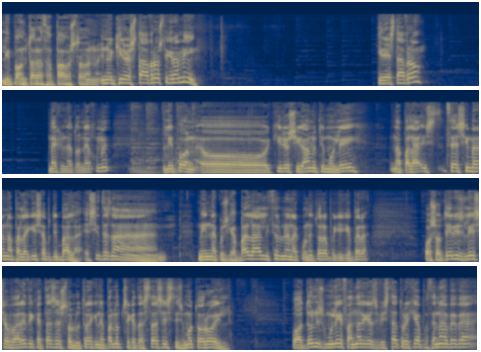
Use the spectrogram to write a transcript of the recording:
Λοιπόν, τώρα θα πάω στον. Είναι ο κύριος Σταύρο στη γραμμή. Κύριε Σταύρο. Μέχρι να τον έχουμε. Λοιπόν, ο κύριος Ιωάννου τι μου λέει, να παλα... θες σήμερα να απαλλαγείς από την μπάλα. Εσύ θες να μην ακούς για μπάλα, άλλοι θέλουν να ακούνε τώρα από εκεί και πέρα. Ο Σωτήρης λέει σε βαρέδη κατάσταση στο Λουτράκι είναι πάνω από τις εγκαταστάσεις της Motor Oil. Ο Αντώνης μου λέει φανάρια σβηστά τροχιά πουθενά. Βέβαια,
